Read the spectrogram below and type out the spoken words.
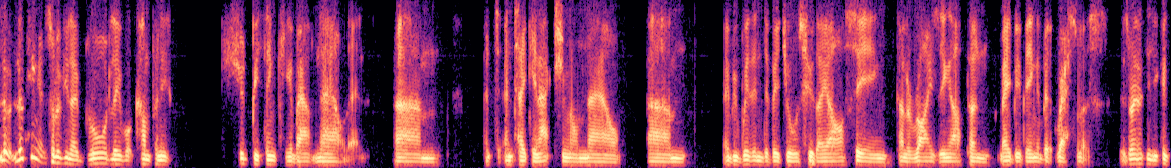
Look, looking at sort of you know broadly what companies should be thinking about now, then, um, and, taking action on now, um, maybe with individuals who they are seeing kind of rising up and maybe being a bit restless. Is there anything you could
